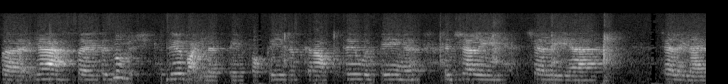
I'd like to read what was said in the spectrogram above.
but yeah, so there's not much you can do about your legs being floppy. You're just going to have to deal with being a, a jelly, jelly, uh, jelly leg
